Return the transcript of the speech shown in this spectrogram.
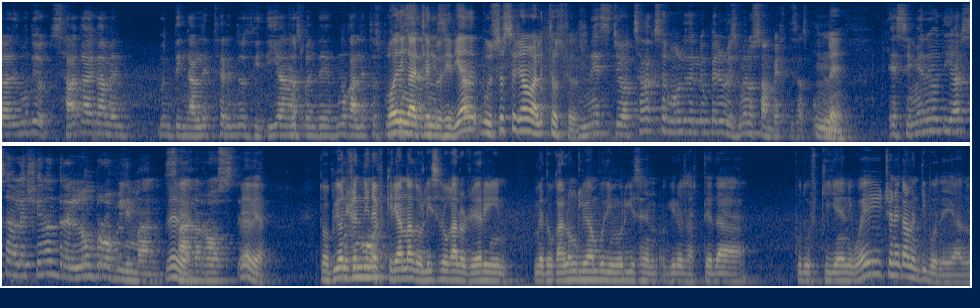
λαλείς μου ότι ο Τσάκα έκαμε την καλύτερη του θητεία, να πούμε, είναι ο καλύτερος που Όχι την στους καλύτερη του τέσσερις. θητεία, που στους τέσσερις ήταν ο καλύτερος φέτος. Ναι, και ο Τσάκα ξέρουμε όλοι είναι λίγο περιορισμένος σαν παίχτης, ας πούμε. Ναι. Ε, σημαίνει ότι η Arsenal έχει έναν τρελό πρόβλημα Βέβαια. σαν ρόστερ. Βέβαια. Το οποίο είχε Λοιπόν. την ευκαιρία να το λύσει το καλοκαίρι με το καλό κλίμα που δημιούργησε ο κύριος Αρτέτα που του φκήκε anyway και δεν έκαμε τίποτε για το...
